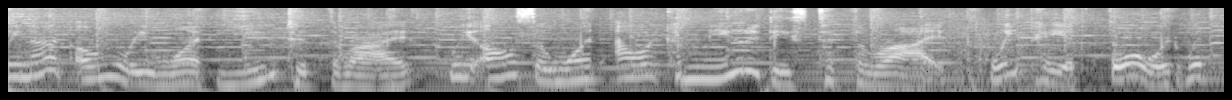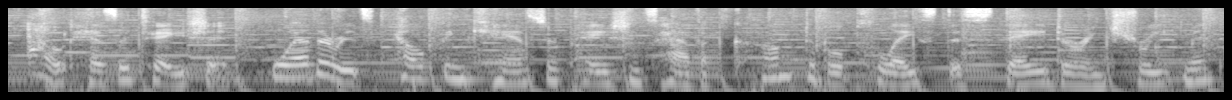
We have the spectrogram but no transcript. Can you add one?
We not only want you to thrive, we also want our communities to thrive. We pay it forward without hesitation. Whether it's helping cancer patients have a comfortable place to stay during treatment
